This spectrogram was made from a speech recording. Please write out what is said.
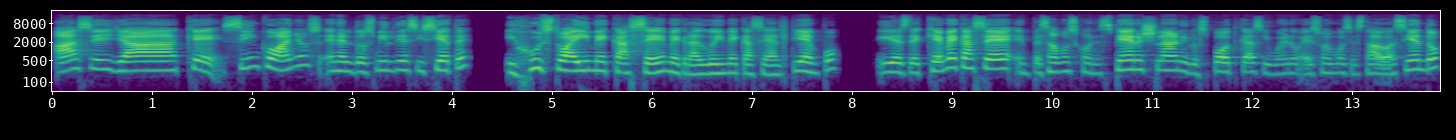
hace ya, ¿qué? Cinco años, en el 2017, y justo ahí me casé, me gradué y me casé al tiempo. Y desde que me casé empezamos con Spanishland y los podcasts y bueno, eso hemos estado haciendo.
